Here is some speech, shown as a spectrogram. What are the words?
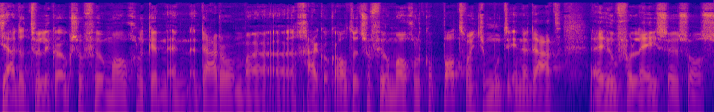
Ja, dat wil ik ook zoveel mogelijk. En, en daarom uh, ga ik ook altijd zoveel mogelijk op pad. Want je moet inderdaad uh, heel veel lezen, zoals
